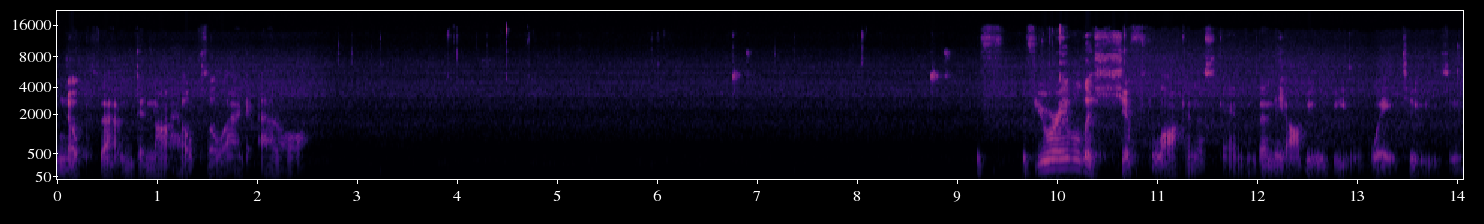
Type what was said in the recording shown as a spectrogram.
Nope, that did not help the lag at all. If, if you were able to shift lock in this game, then the obby would be way too easy.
